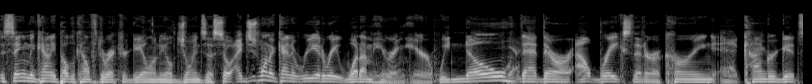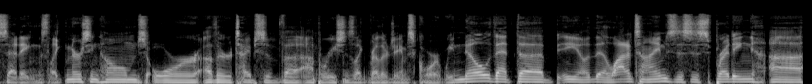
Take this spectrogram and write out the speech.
The Sangamon County Public Health Director Gail O'Neill joins us. So I just want to kind of reiterate what I'm hearing here. We know yes. that there are outbreaks that are occurring at congregate settings like nursing homes or other types of uh, operations like Brother James Court. We know that the you know the, a lot of times this is spreading uh,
